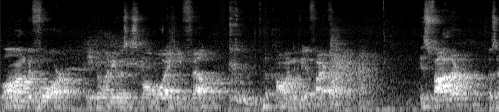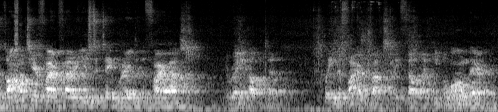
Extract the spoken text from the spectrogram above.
long before, even when he was a small boy, he felt the calling to be a firefighter. His father was a volunteer firefighter, he used to take Ray to the firehouse. And Ray helped to clean the fire trucks, and he felt like he belonged there.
